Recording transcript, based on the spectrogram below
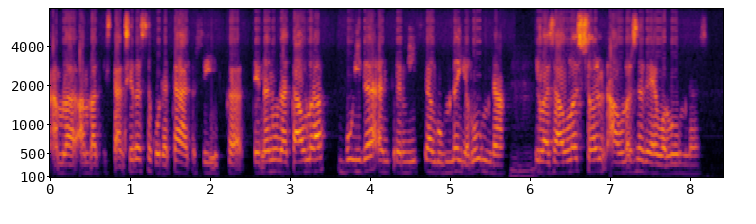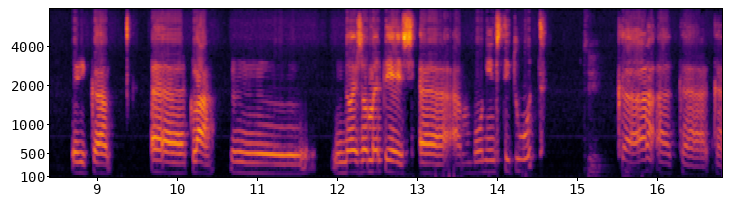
amb, la, amb la distància de seguretat, o sigui que tenen una taula buida entre mig d'alumne i alumne mm -hmm. i les aules són aules de 10 alumnes. Vull dir que, eh, clar, mm, no és el mateix eh, amb un institut sí. que, eh, que, que,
